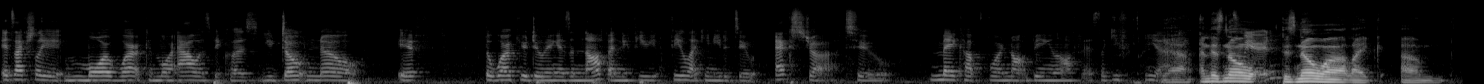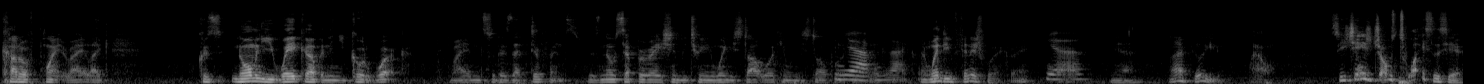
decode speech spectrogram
it's actually more work and more hours because you don't know if the work you're doing is enough and if you feel like you need to do extra to make up for not being in the office like you yeah, Yeah. And there's no there's no uh, like um, cutoff point, right? Like, because normally you wake up and then you go to work, right? And so there's that difference. There's no separation between when you start working when you stop working. yeah exactly And when do you finish work, right? yeah Yeah. I feel you. Wow. So you changed jobs twice this year.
